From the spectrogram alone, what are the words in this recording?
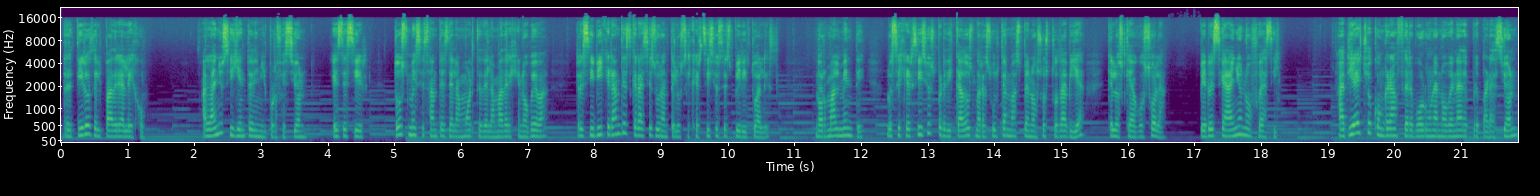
Retiro del Padre Alejo. Al año siguiente de mi profesión, es decir, dos meses antes de la muerte de la Madre Genoveva, recibí grandes gracias durante los ejercicios espirituales. Normalmente, los ejercicios predicados me resultan más penosos todavía que los que hago sola, pero ese año no fue así. Había hecho con gran fervor una novena de preparación,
